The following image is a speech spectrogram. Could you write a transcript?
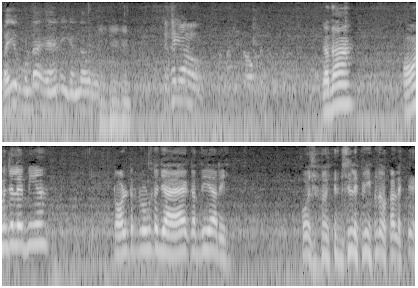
ਭਾਈ ਉਹ ਮੁੰਡਾ ਹੈ ਨਹੀਂ ਕਹਿੰਦਾ ਉਹ। ਕਿੱਥੇ ਗਿਆ ਉਹ? ਕਦਾਂ? ਆਉਣ ਜਲੇਬੀਆਂ? ਟੁਲਟ ਟੁਲਟ ਜਾਇਆ ਅੱਧੀ ਵਾਰੀ। ਹੋ ਜਾਵੇ ਜਲੇਬੀਆਂ ਤੋਂ ਵਾਲੇ।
